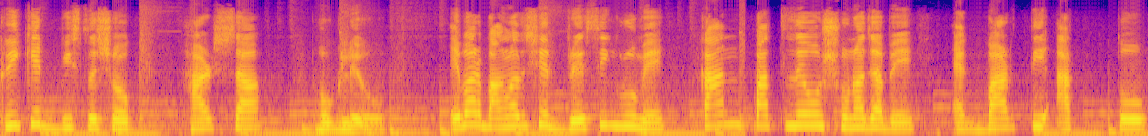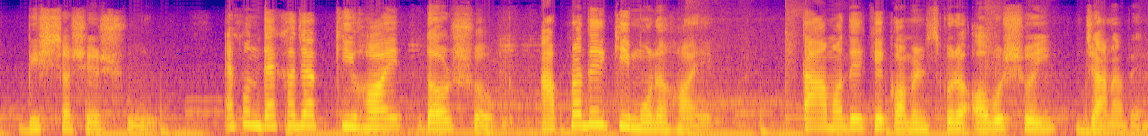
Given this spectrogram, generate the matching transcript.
ক্রিকেট বিশ্লেষক হার্ষা ভোগলেও। এবার বাংলাদেশের ড্রেসিং রুমে কান পাতলেও শোনা যাবে এক বাড়তি আত্মবিশ্বাসের সুর। এখন দেখা যাক কি হয়, দর্শক, আপনাদের কি মনে হয়? তা আমাদেরকে কমেন্টস করে অবশ্যই জানাবেন।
